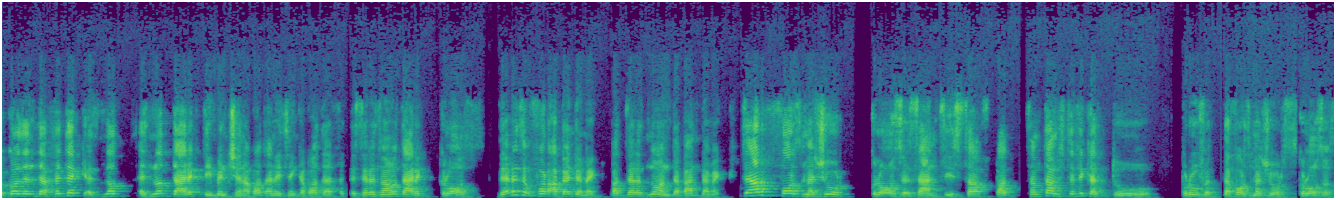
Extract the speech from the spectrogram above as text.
because in the FIDIC it's not it's not directly mentioned about anything about that. There is no direct clause. There is a for epidemic, but there is no in the pandemic. There are force majeure clauses and this stuff, but sometimes difficult to prove it. The force majeure clauses.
